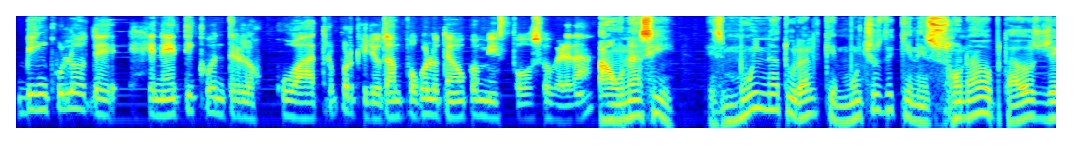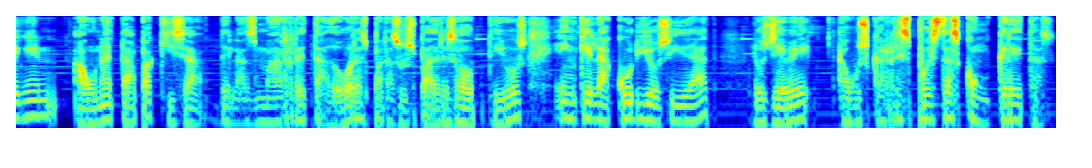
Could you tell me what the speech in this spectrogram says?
vínculo de genético entre los cuatro, porque yo tampoco lo tengo con mi esposo, ¿verdad? Aún así, es muy natural que muchos de quienes son adoptados lleguen a una etapa quizá de las más retadoras para sus padres adoptivos, en que la curiosidad los lleve a buscar respuestas concretas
